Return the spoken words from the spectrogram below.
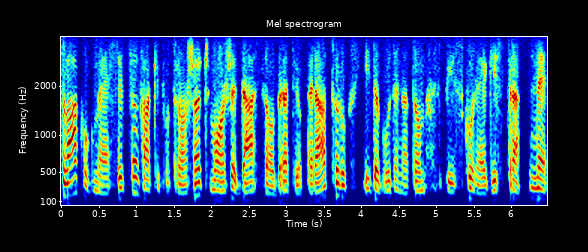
Svakog meseca svaki potrošač može da se obrati operatoru i da bude na tom spisku registra ne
